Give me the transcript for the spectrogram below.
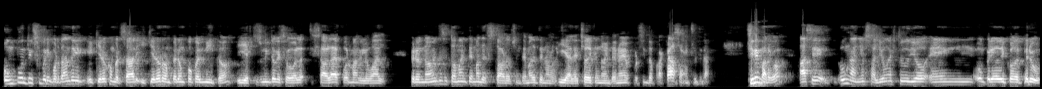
un punto súper importante que quiero conversar y quiero romper un poco el mito, y esto es un mito que se, se habla de forma global, pero normalmente se toma en temas de startups, en temas de tecnología, el hecho de que el 99% fracasan, etcétera. Sin embargo, hace un año salió un estudio en un periódico de Perú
